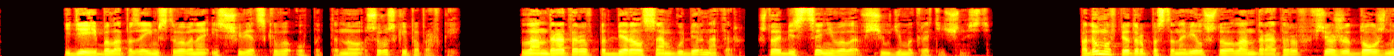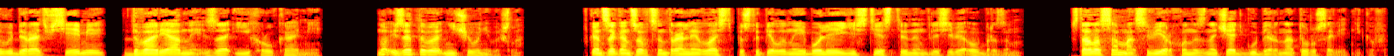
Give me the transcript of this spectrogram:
Идея была позаимствована из шведского опыта, но с русской поправкой. Ландраторов подбирал сам губернатор, что обесценивало всю демократичность. Подумав, Петр постановил, что ландраторов все же должны выбирать всеми дворяны за их руками. Но из этого ничего не вышло. В конце концов, центральная власть поступила наиболее естественным для себя образом. Стала сама сверху назначать губернатору советников.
